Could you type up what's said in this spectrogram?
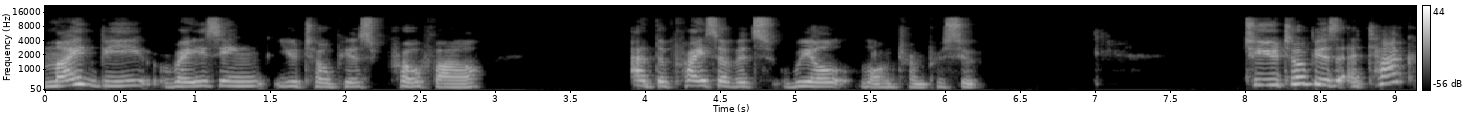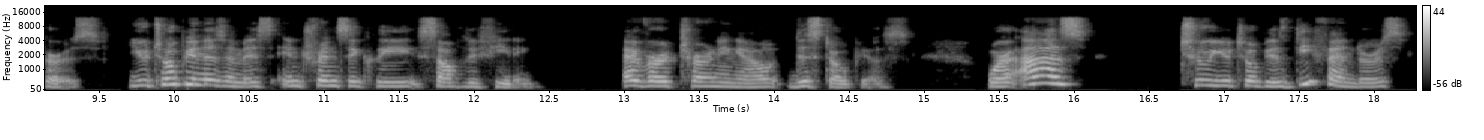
might be raising utopia's profile at the price of its real long term pursuit. To utopia's attackers, utopianism is intrinsically self defeating, ever turning out dystopias. Whereas to utopia's defenders,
